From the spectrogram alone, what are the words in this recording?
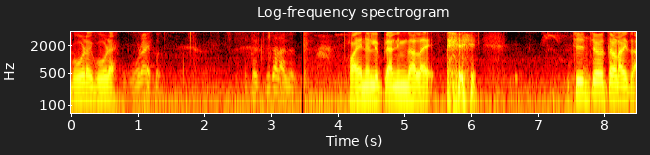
गोड आहे गोड आहे. गोड आहे फायनली प्लॅनिंग झालं आहे चिंचेवर चढायचा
